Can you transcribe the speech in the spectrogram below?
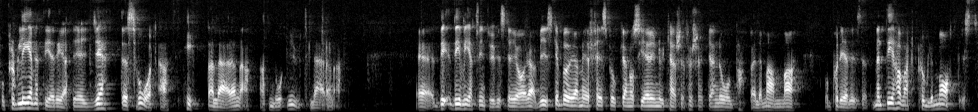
Och problemet är det att det är jättesvårt att hitta lärarna, att nå ut lärarna. Eh, det, det, vet vi inte hur vi ska göra. Vi ska börja med Facebook-annonsering nu, kanske försöka nå pappa eller mamma och på det viset. Men det har varit problematiskt.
